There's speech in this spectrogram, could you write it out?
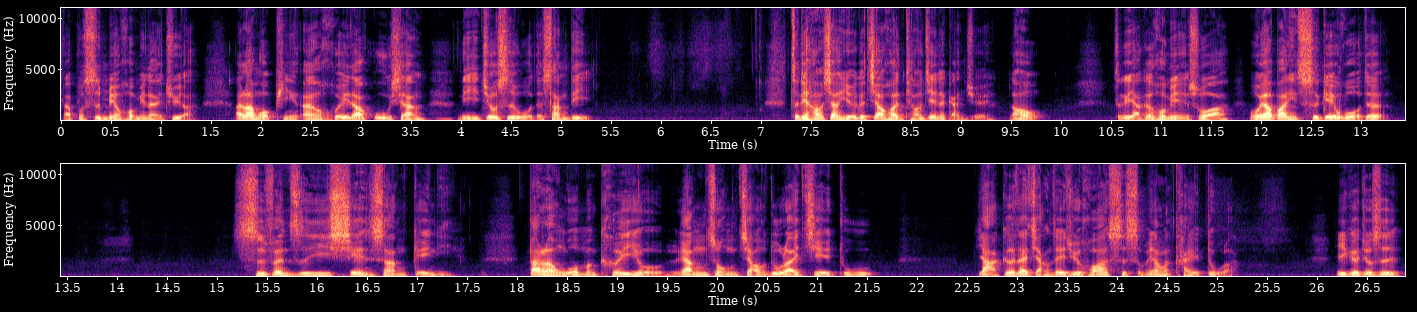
啊，不是没有后面那一句啊，啊，让我平安回到故乡，你就是我的上帝。这里好像有一个交换条件的感觉。然后这个雅各后面也说啊，我要把你赐给我的十分之一献上给你。当然，我们可以有两种角度来解读。雅各在讲这句话是什么样的态度啊？一个就是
